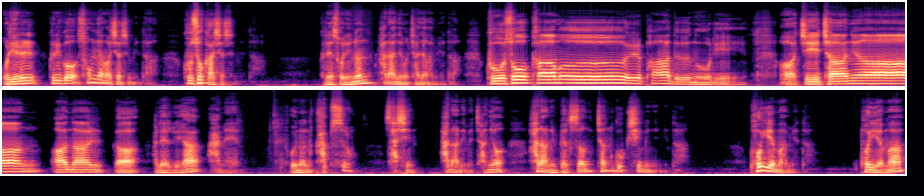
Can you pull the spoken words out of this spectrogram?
우리를 그리고 속량하셨습니다. 구속하셨습니다. 그래서 우리는 하나님을 찬양합니다. 구속함을 받은 우리 어찌 찬양 안 할까 할렐루야 아멘 우리는 값으로 사신 하나님의 자녀 하나님 백성 전국 시민입니다. 포이에마입니다. 포이에마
